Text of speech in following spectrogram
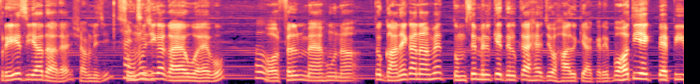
फ्रेज याद आ रहा है श्रावणी जी। हाँ सोनू जी। जी का गाया हुआ है वो और फ़िल्म मैं हूँ ना। तो गाने का नाम है तुमसे मिलके दिल का है जो हाल क्या करे। बहुत ही एक पेपी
